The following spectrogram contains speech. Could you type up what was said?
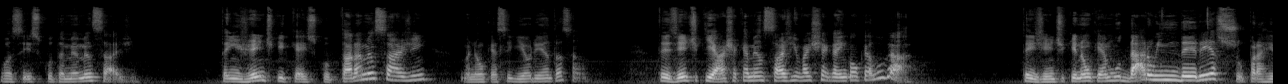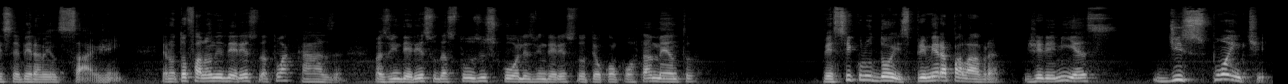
você escuta minha mensagem. Tem gente que quer escutar a mensagem, mas não quer seguir a orientação. Tem gente que acha que a mensagem vai chegar em qualquer lugar. Tem gente que não quer mudar o endereço para receber a mensagem. Eu não estou falando o endereço da tua casa, mas o endereço das tuas escolhas, o endereço do teu comportamento. Versículo 2, primeira palavra, Jeremias, dispõe-te.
